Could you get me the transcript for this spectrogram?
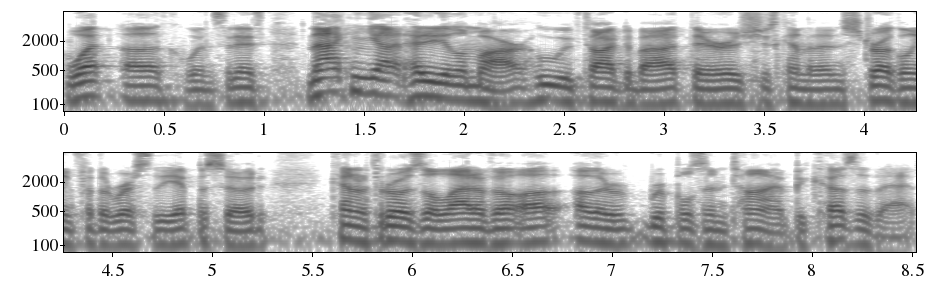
What a coincidence. Knocking out Hedy Lamarr, who we've talked about there, is just kind of then struggling for the rest of the episode, kind of throws a lot of uh, other ripples in time because of that.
